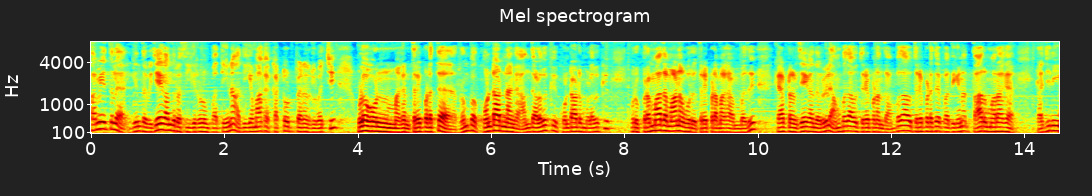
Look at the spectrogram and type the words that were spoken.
சமயத்தில் இந்த விஜயகாந்த் ரசிகர்களும் பார்த்தீங்கன்னா அதிகமாக கட் அவுட் பேனர்கள் வச்சு உலகோன் மகன் திரைப்படத்தை ரொம்ப கொண்டாடினாங்க. அந்த அளவுக்கு கொண்டாடும் அளவுக்கு ஒரு பிரமாதமான ஒரு திரைப்படமாக ஐம்பது கேப்டன் விஜயகாந்த் அவர்கள் ஐம்பதாவது திரைப்படம். அந்த ஐம்பதாவது திரைப்படத்தை பார்த்தீங்கன்னா தாறுமாறாக ரஜினி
